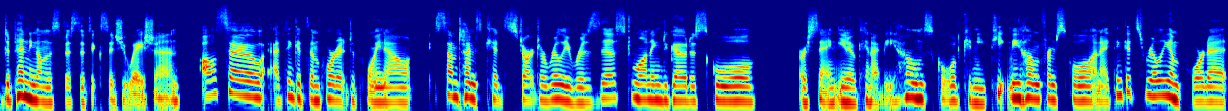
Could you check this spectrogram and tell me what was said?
depending on the specific situation. Also, I think it's important to point out sometimes kids start to really resist wanting to go to school or saying, you know, can I be homeschooled? Can you keep me home from school? And I think it's really important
